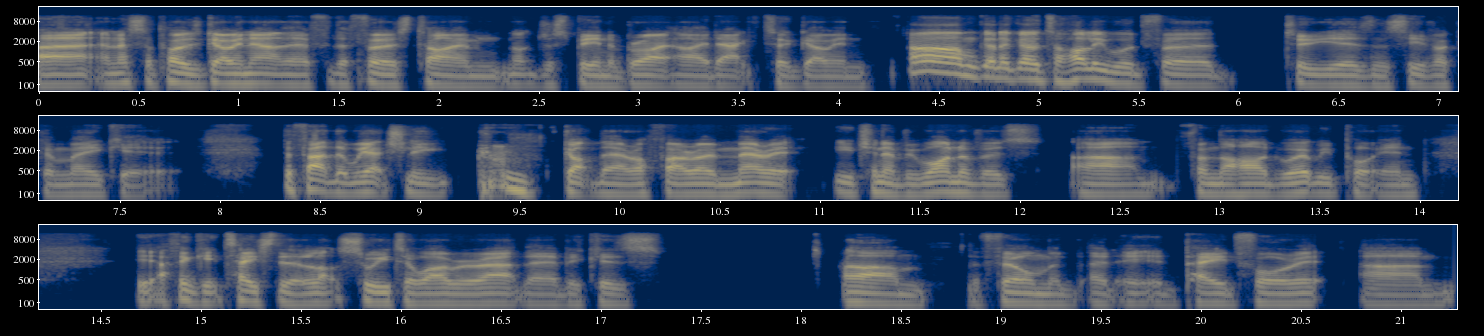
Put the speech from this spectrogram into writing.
Uh, and I suppose going out there for the first time, not just being a bright-eyed actor, going, "Oh, I'm going to go to Hollywood for two years and see if I can make it." The fact that we actually got there off our own merit, each and every one of us, um, from the hard work we put in, I think it tasted a lot sweeter while we were out there because um, the film had, it had paid for it. Um,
